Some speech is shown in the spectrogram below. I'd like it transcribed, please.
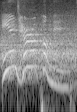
And her opponent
